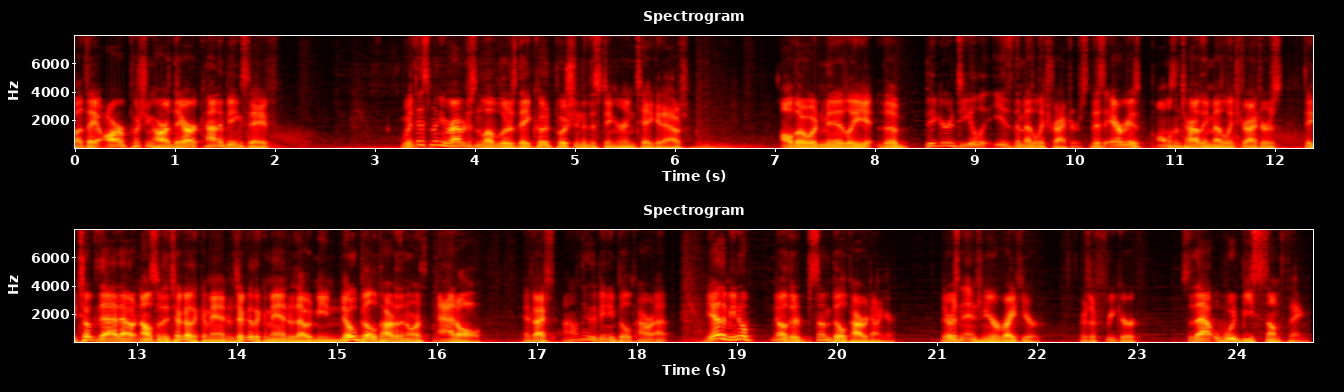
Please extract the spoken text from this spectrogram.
But they are pushing hard. They are kind of being safe. With this many Ravagers and Levelers, they could push into the Stinger and take it out. Although, admittedly, the bigger deal is the metal extractors. This area is almost entirely metal extractors. They took that out, and also they took out the commander. They took out the commander, that would mean no build power to the north at all. In fact, I don't think there'd be any build power at... Yeah, there'd be no... No, there's some build power down here. There is an engineer right here. There's a freaker. So that would be something.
